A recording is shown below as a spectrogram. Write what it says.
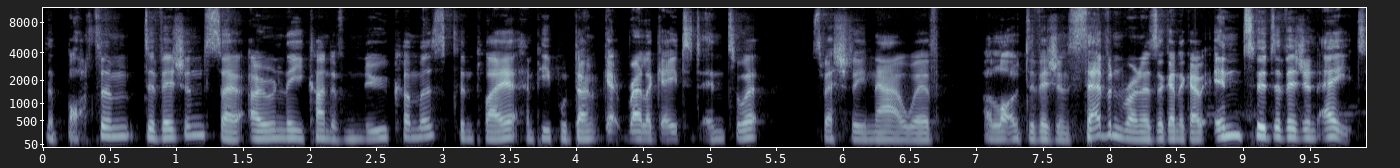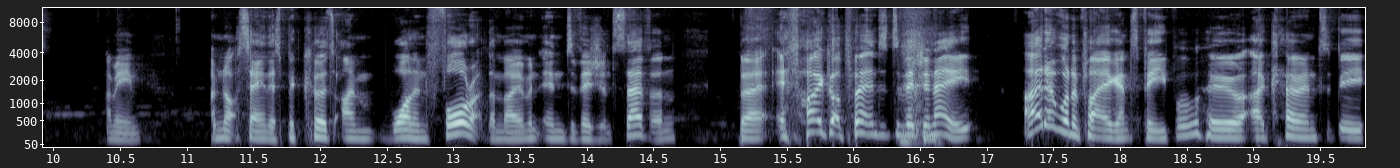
the bottom division, so only kind of newcomers can play it, and people don't get relegated into it. Especially now with a lot of Division Seven runners are going to go into Division Eight. I mean, I'm not saying this because I'm one and four at the moment in Division Seven, but if I got put into Division Eight, I don't want to play against people who are going to be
